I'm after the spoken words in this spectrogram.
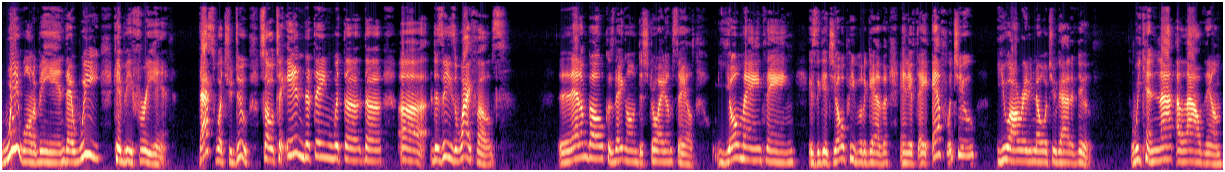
we want to be in, that we can be free in. That's what you do. So to end the thing with the, the, uh, disease of white folks, let them go because they gonna destroy themselves. Your main thing is to get your people together. And if they F with you, you already know what you gotta do. We cannot allow them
